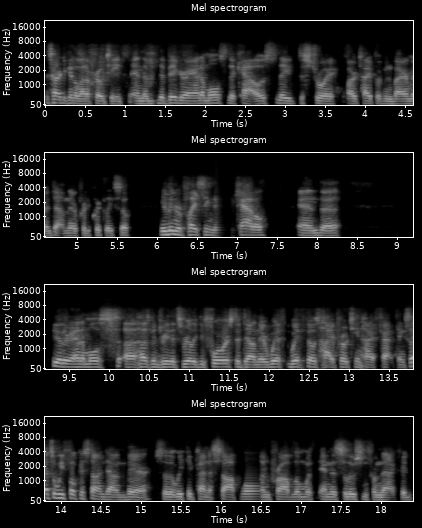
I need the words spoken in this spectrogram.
It's hard to get a lot of protein, and the, the bigger animals, the cows, they destroy our type of environment down there pretty quickly. So we've been replacing the cattle and uh, the other animals uh, husbandry that's really deforested down there with with those high protein, high fat things. So that's what we focused on down there, so that we could kind of stop one problem with, and the solution from that could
